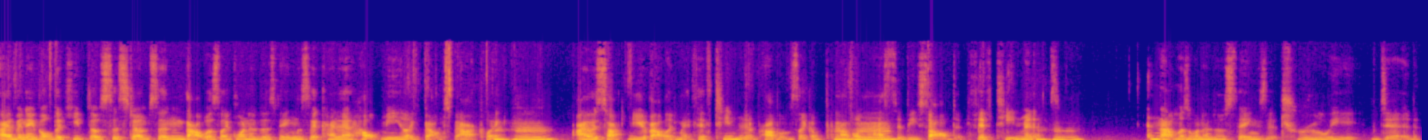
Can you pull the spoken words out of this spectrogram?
I've been able to keep those systems and that was like one of the things that kind of helped me like bounce back. Like Mhm, I was talking to you about like my 15 minute problems. Like a problem Mhm. has to be solved in 15 minutes. mhm. And that was one of those things that truly did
